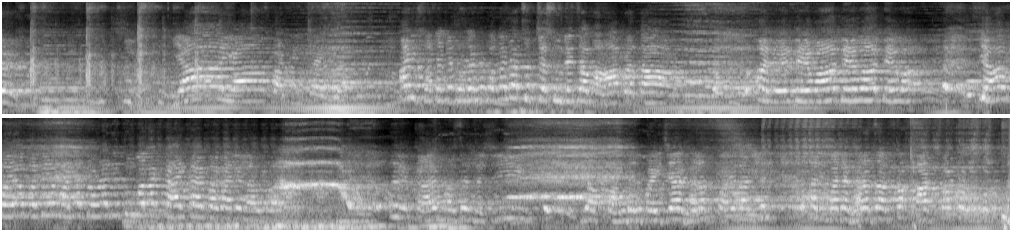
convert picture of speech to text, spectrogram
आहे या या पाटील साहेब या. आणि स्वतःच्या डोळ्याने बघा ना तुमच्या सुनेचा महाप्रताप. अरे देवा देवा देवा. या वयामध्ये माझ्या डोळ्याने तुम्हाला काय काय बघायला लावलं? अरे काय माझं नशीब. या पांढरबाईच्या घरात पाय लागले आणि माझ्या घराचा अख्खा आटका करून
